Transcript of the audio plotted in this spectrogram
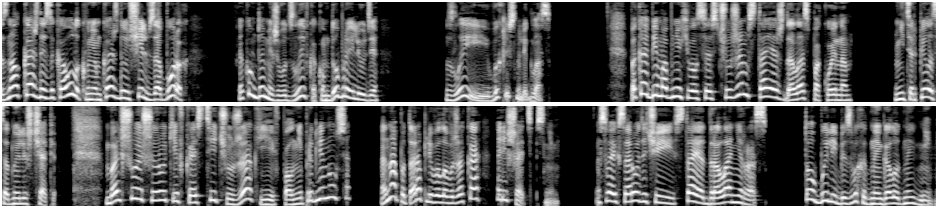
знал каждый закоулок в нем, каждую щель в заборах, в каком доме живут злые, в каком добрые люди. Злые и выхлестнули глаз. Пока Бим обнюхивался с чужим, стая ждала спокойно. Не терпелось одной лишь чапе. Большой, широкий в кости чужак ей вполне приглянулся. Она поторапливала вожака решать с ним. Своих сородичей стая драла не раз. То были безвыходные голодные дни.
